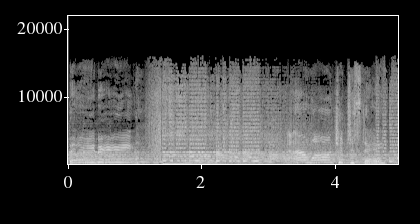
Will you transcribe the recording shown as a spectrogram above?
Baby, I want you to stay.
